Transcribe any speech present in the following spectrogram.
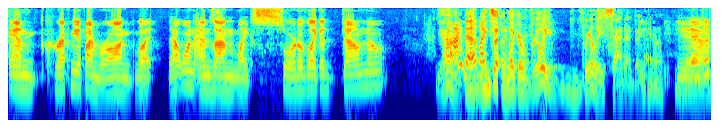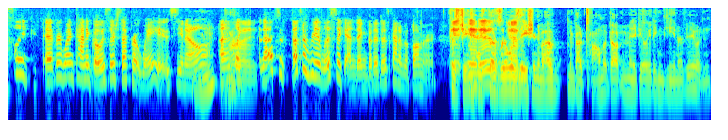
And correct me if I'm wrong, but that one ends on like sort of like a down note. Yeah, Kinda, like- it's a, like a really, really sad ending. Yeah. Yeah, They're just like everyone kind of goes their separate ways, you know. And it's Right. like that's a, that's a realistic ending, but it is kind of a bummer. Because Jane it has is, the and- realization about about Tom about manipulating the interview, and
